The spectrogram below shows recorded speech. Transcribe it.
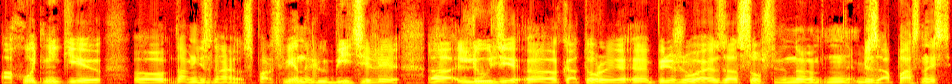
охотники, э, там, не знаю, спортсмены, любители, э, люди, э, которые переживают за собственную безопасность,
